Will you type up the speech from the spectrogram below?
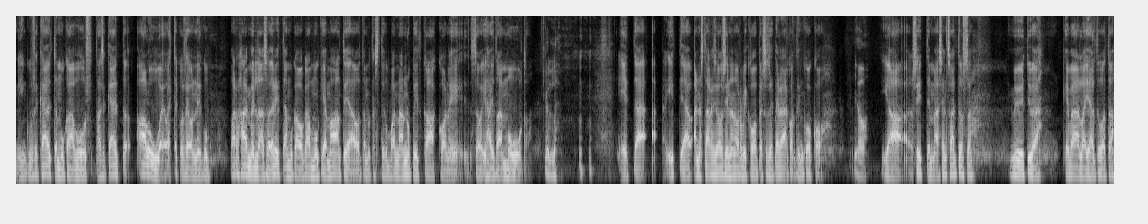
niin kuin se käyttömukavuus tai se käyttöalue, että kun se on niin kuin parhaimmillaan se on erittäin mukava kaupunki- ja maantieauto, mutta sitten kun pannaan nupit kaakkoon, niin se on ihan jotain muuta. Kyllä. että itse ainoastaan se on siinä normikoopessa se peräkontin koko. Joo. Ja sitten mä sen sain tuossa myytyä keväällä ja tuota,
